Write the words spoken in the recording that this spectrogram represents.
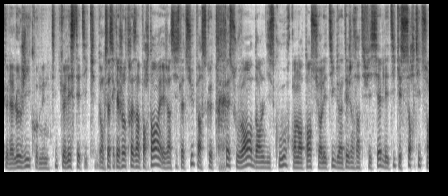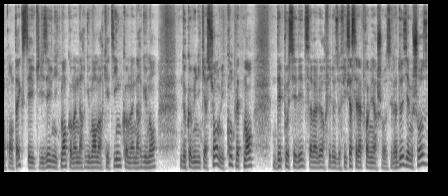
que la logique, au même titre que l'esthétique. Donc ça, c'est quelque chose de très important, et j'insiste là-dessus parce que très souvent, dans le discours qu'on entend sur l'éthique de l'intelligence artificielle, l'éthique est sortie de son contexte et utilisée uniquement comme un argument marketing, comme un argument de communication, mais complètement dépossédé de sa valeur philosophique. Ça, c'est la première chose. La deuxième chose,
